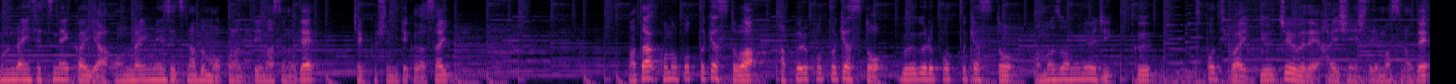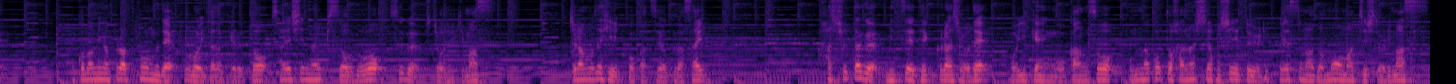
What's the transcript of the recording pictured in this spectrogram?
オンライン説明会やオンライン面接なども行っていますのでチェックしてみてください。またこのポッドキャストは Apple Podcast、Google Podcast、Amazon Music、Spotify、YouTube で配信していますのでお好みのプラットフォームでフォローいただけると最新のエピソードをすぐ視聴できますこちらもぜひご活用ください。ハッシュタグ三井テックラジオでご意見ご感想、こんなこと話してほしいというリクエストなどもお待ちしております。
